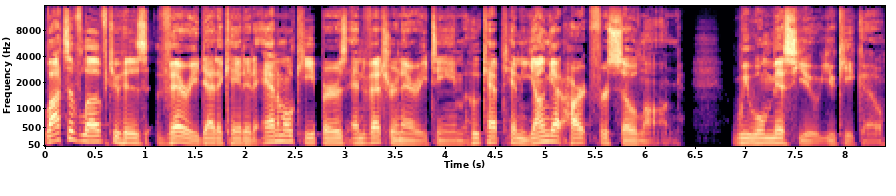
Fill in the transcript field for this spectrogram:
Lots of love to his very dedicated animal keepers and veterinary team who kept him young at heart for so long. We will miss you, Yukiko.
